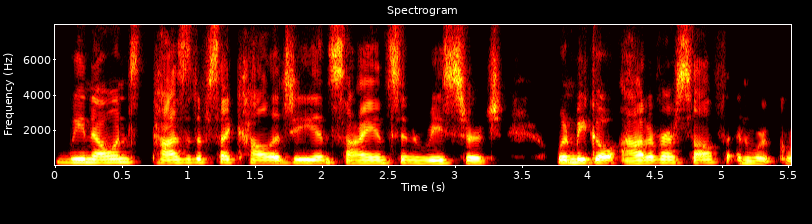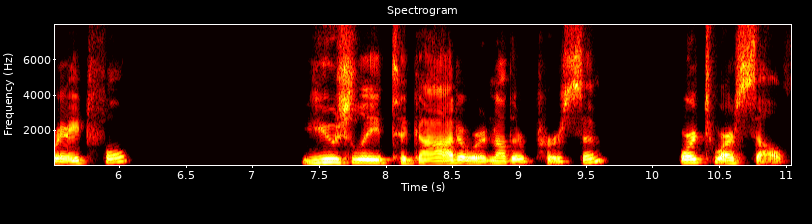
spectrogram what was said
we know in positive psychology and science and research, when we go out of ourselves and we're grateful, usually to God or another person or to ourselves.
